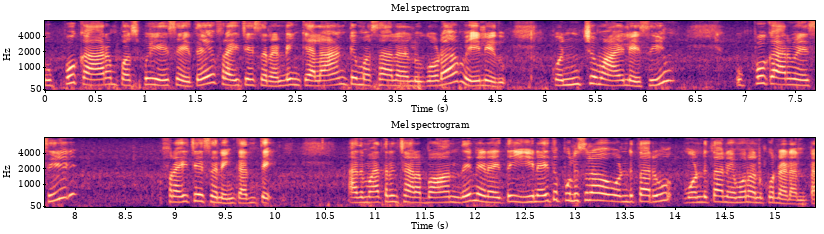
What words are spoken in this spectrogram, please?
ఉప్పు కారం పసుపు వేసి అయితే ఫ్రై చేశానండి. ఇంకెలాంటి మసాలాలు కూడా వేయలేదు. కొంచెం ఆయిల్ వేసి ఉప్పు కారం వేసి ఫ్రై చేశాను ఇంకంతే అది మాత్రం చాలా బాగుంది. నేనైతే ఈయనైతే పులుసులో వండుతారు వండుతానేమో అని అనుకున్నాడంట.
